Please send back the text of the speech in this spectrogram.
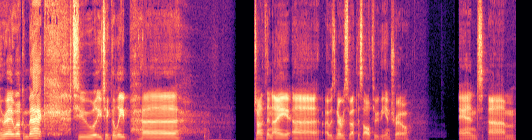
All right, welcome back to Will You Take the Leap? Uh, Jonathan, I uh, I was nervous about this all through the intro, and um,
